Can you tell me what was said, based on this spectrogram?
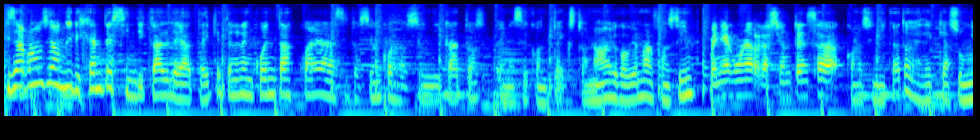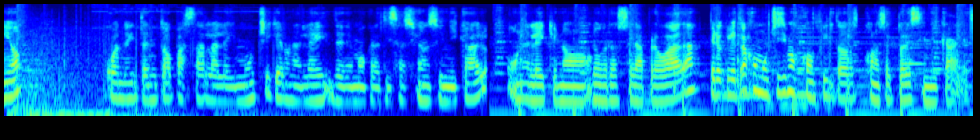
Y se la pronuncia un dirigente sindical de ATA. Hay que tener en cuenta cuál era la situación con los sindicatos en ese contexto. ¿no? El gobierno Alfonsín venía con una relación tensa con los sindicatos desde que asumió cuando intentó pasar la ley Muchi, que era una ley de democratización sindical, una ley que no logró ser aprobada, pero que le trajo muchísimos conflictos con los sectores sindicales.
